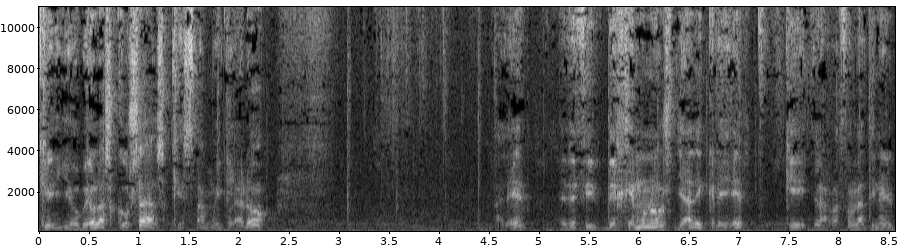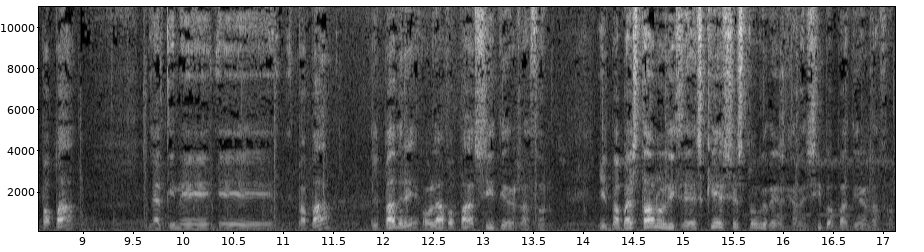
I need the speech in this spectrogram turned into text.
que yo veo las cosas, que está muy claro. ¿Vale? Es decir, dejémonos ya de creer que la razón la tiene el papá, la tiene eh, el papá, el padre, hola papá, sí tienes razón. Y el papá Estado nos dice, es que es esto que tienes que hacer, sí papá, tienes razón.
